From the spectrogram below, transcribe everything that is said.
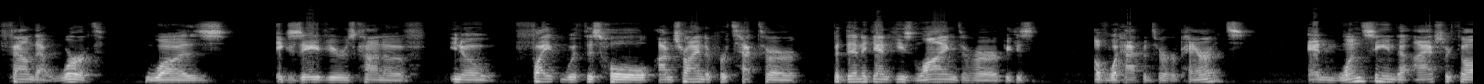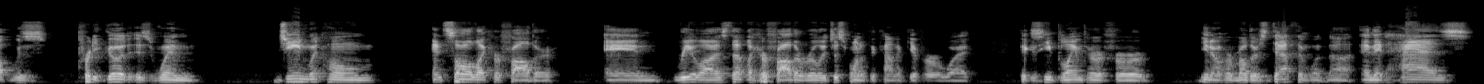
found that worked was Xavier's kind of, you know, fight with this whole I'm trying to protect her, but then again, he's lying to her because of what happened to her parents. And one scene that I actually thought was pretty good is when Jean went home and saw like her father and realized that like her father really just wanted to kind of give her away because he blamed her for you know her mother's death and whatnot and it has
